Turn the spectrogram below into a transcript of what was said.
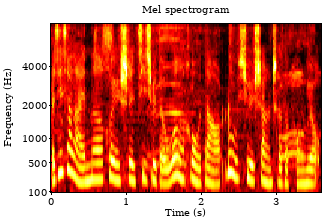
而接下来呢，会是继续的问候到陆续上车的朋友。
